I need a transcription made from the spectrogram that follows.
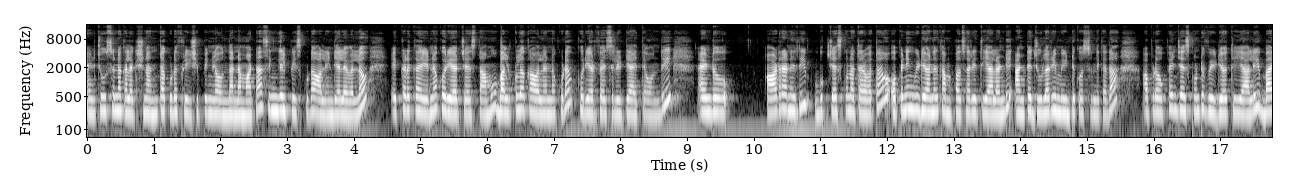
అండ్ చూస్తున్న కలెక్షన్ అంతా కూడా ఫ్రీ షిప్పింగ్లో ఉందన్నమాట. సింగిల్ పీస్ కూడా ఆల్ ఇండియా లెవెల్లో ఎక్కడికైనా కొరియర్ చేస్తాము. బల్క్లో కావాలన్నా కూడా కొరియర్ ఫెసిలిటీ అయితే ఉంది. అండ్ ఆర్డర్ అనేది బుక్ చేసుకున్న తర్వాత ఓపెనింగ్ వీడియో అనేది కంపల్సరీ తీయాలండి. అంటే జ్యువెలరీ మీ ఇంటికి వస్తుంది కదా. అప్పుడు ఓపెన్ చేసుకుంటూ వీడియో తీయాలి. బై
